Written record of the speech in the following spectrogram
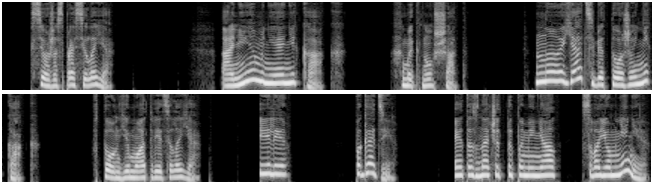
— все же спросила я. «Они мне никак», — хмыкнул Шат. «Но я тебе тоже никак», — в тон ему ответила я. «Или, погоди, это значит, ты поменял свое мнение?»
